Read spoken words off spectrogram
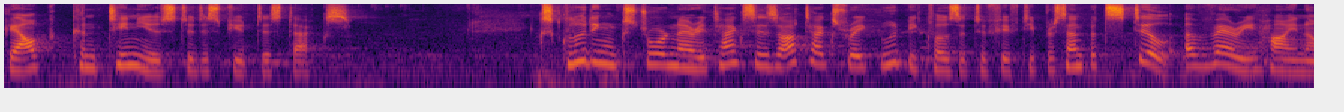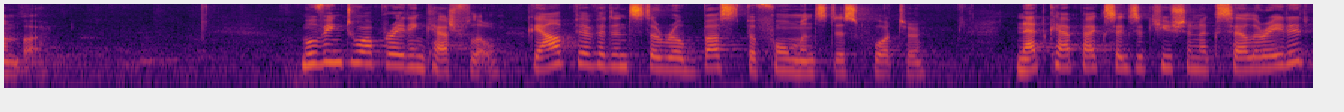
Galp continues to dispute this tax. Excluding extraordinary taxes, our tax rate would be closer to 50%, but still a very high number. Moving to operating cash flow, Galp evidenced a robust performance this quarter. Net CapEx execution accelerated,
